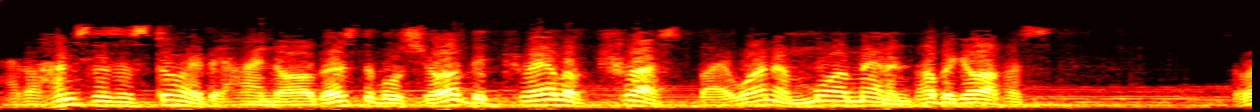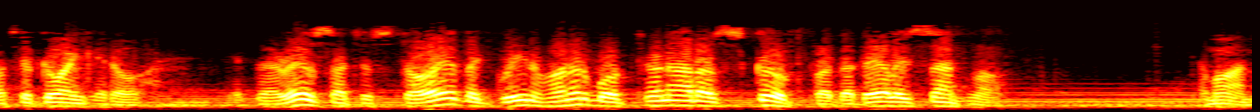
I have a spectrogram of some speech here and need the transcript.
I have a hunch there's a story behind all this that will show a betrayal of trust by one or more men in public office. So let's get going, kiddo. If there is such a story, the Green Hornet will turn out a scoop for the Daily Sentinel. Come on.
